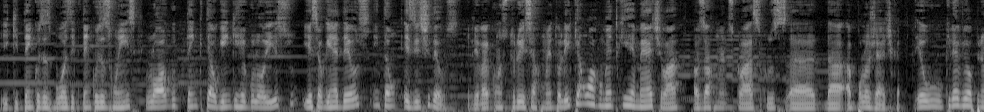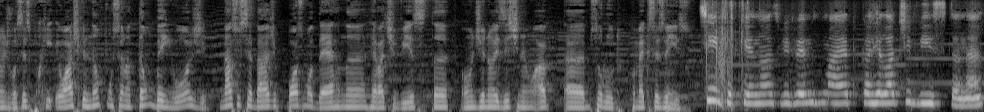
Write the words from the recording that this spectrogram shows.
e que tem coisas boas e que tem coisas ruins, logo tem que ter alguém que regulou isso e esse alguém é Deus, então existe Deus. Ele vai construir esse argumento ali que é um argumento que remete lá aos argumentos clássicos uh, da apologética. Eu queria ver a opinião de vocês porque eu acho que ele não funciona tão bem hoje na sociedade pós-moderna relativista onde não existe nenhum absoluto. Como é que vocês veem isso? Sim, porque nós vivemos uma época relativista, né?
